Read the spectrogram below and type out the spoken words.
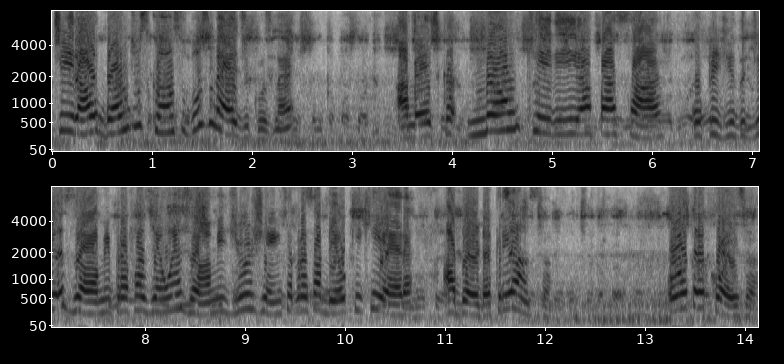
Tirar o bom descanso dos médicos, né? A médica não queria passar o pedido de exame para fazer um exame de urgência para saber o que, que era a dor da criança. Outra coisa,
